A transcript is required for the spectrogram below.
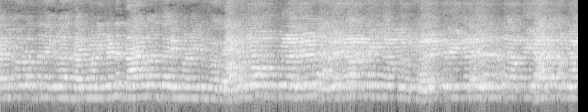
தற்போது கௌரவ உறுப்பினரே விளையாடுறீங்க கலைக்கிறீங்க எந்த அதிகாரம் இல்லை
